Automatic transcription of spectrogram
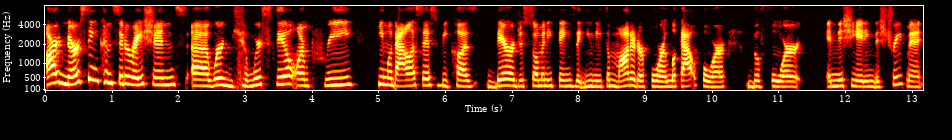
Our nursing considerations, uh, we're we're still on pre hemodialysis because there are just so many things that you need to monitor for, look out for before initiating this treatment,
